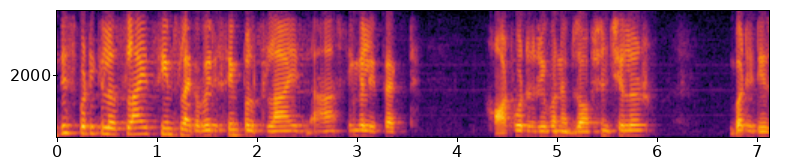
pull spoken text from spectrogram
This particular slide seems like a very simple slide, uh, single effect hot water driven absorption chiller, but it is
